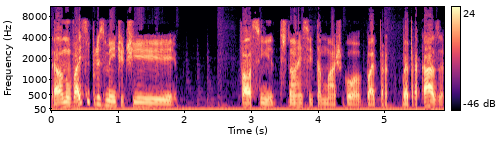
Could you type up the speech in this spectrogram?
Ela não vai simplesmente te fala assim, te dar uma receita mágica, ó, vai pra, vai pra casa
